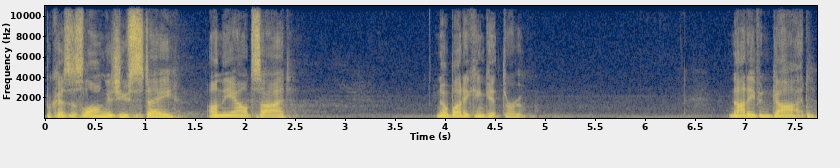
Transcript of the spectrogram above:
Because as long as you stay on the outside, nobody can get through. Not even God.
